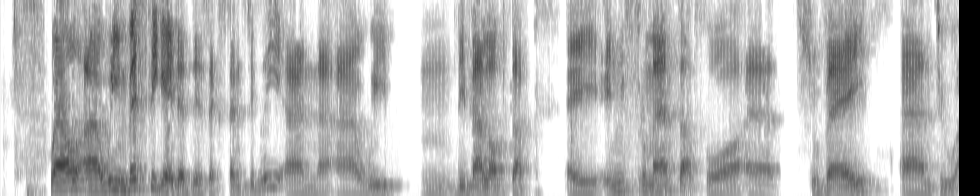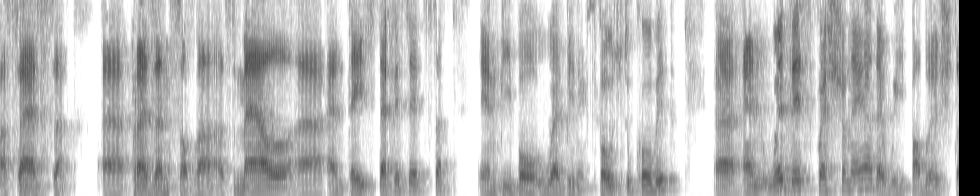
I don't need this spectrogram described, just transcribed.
Well, uh, we investigated this extensively and uh, we um, developed uh, a instrument for uh, survey and to assess uh, presence of uh, smell and taste deficits in people who had been exposed to COVID. and with this questionnaire that we published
